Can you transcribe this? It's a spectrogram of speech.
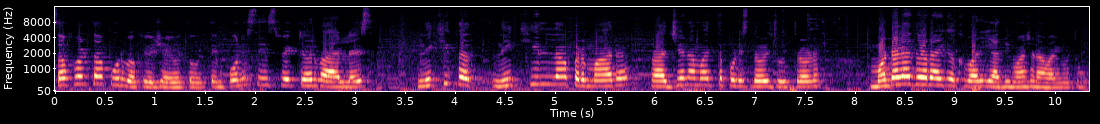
સફળતાપૂર્વક યોજાયો હતો. તેમ police inspector wireless Nikhil Parmar રાજ્યના મત પોલીસ દળ જૂથ ત્રણ મંડળા દ્વારા એક અખબારી યાદીમાં જણાવાયું હતું.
